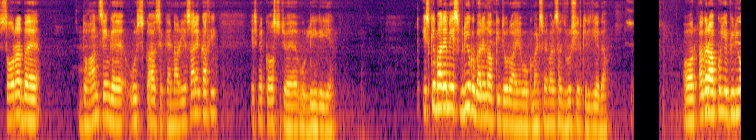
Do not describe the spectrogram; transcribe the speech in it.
सौरभ है दुहान सिंह है, उसका सेकेंडर ये सारे काफ़ी इसमें कॉस्ट जो है वो ली गई है। इसके बारे में, इस वीडियो के बारे में आपकी जो राय है, वो कमेंट्स में हमारे साथ ज़रूर शेयर कीजिएगा। और अगर आपको ये वीडियो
